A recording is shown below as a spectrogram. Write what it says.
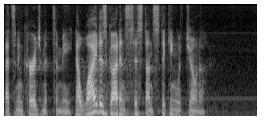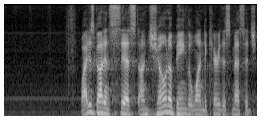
That's an encouragement to me. Now, why does God insist on sticking with Jonah? Why does God insist on Jonah being the one to carry this message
